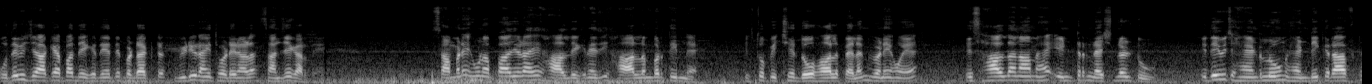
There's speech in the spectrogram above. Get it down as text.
ਉਹਦੇ ਵਿੱਚ ਜਾ ਕੇ ਆਪਾਂ ਦੇਖਦੇ ਹਾਂ ਤੇ ਪ੍ਰੋਡਕਟ ਵੀਡੀਓ ਰਾਹੀਂ ਤੁਹਾਡੇ ਨਾਲ ਸਾਂਝੇ ਕਰਦੇ ਹਾਂ। ਸਾਹਮਣੇ ਹੁਣ ਆਪਾਂ ਜਿਹੜਾ ਇਹ ਹਾਲ ਦੇਖ ਰਹੇ ਹਾਂ ਜੀ, ਹਾਲ ਨੰਬਰ 3 ਹੈ। ਇਸ ਤੋਂ ਪਿੱਛੇ ਦੋ ਹਾਲ ਪਹਿਲਾਂ ਵੀ ਬਣੇ ਹੋਏ ਆ ਇਸ ਹਾਲ ਦਾ ਨਾਮ ਹੈ ਇੰਟਰਨੈਸ਼ਨਲ 2 ਇਹਦੇ ਵਿੱਚ ਹੈਂਡਲੂਮ ਹੈਂਡੀਕ੍ਰਾਫਟ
